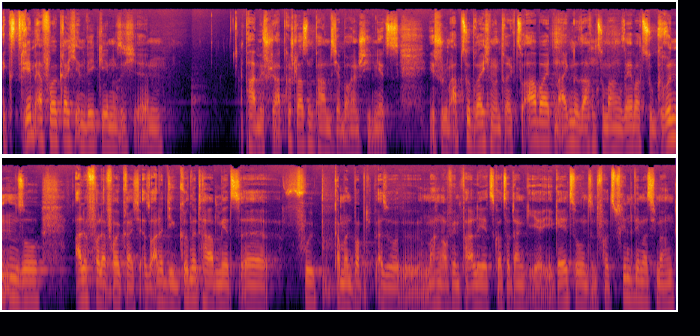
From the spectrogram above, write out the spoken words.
extrem erfolgreich ihren Weg gehen und sich... Ähm, ein paar haben ihr Studium abgeschlossen, ein paar haben sich aber auch entschieden, jetzt ihr Studium abzubrechen und direkt zu arbeiten, eigene Sachen zu machen, selber zu gründen, so. Alle voll erfolgreich. Also alle, die gegründet haben, jetzt äh, full kann man also äh, machen auf jeden Fall alle jetzt Gott sei Dank ihr, ihr Geld so und sind voll zufrieden mit dem, was sie machen.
